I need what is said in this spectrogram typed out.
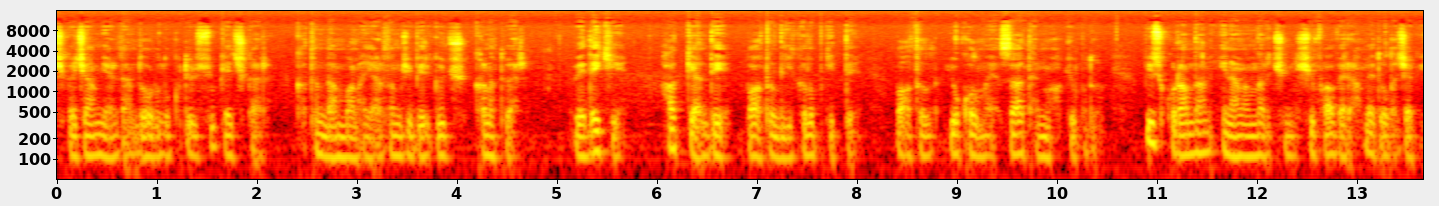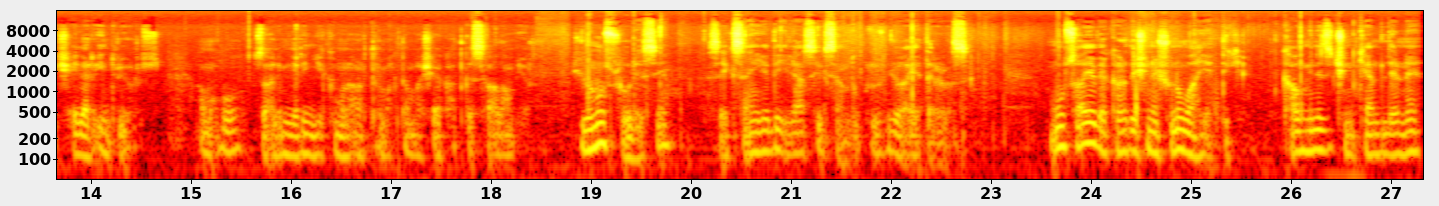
çıkacağım yerden doğruluk, dürüstlükle çıkar. Katından bana yardımcı bir güç, kanıt ver. Ve de ki, hak geldi, batıl yıkılıp gitti. Batıl yok olmaya zaten mahkumdu. Biz Kur'an'dan inananlar için şifa ve rahmet olacak şeyler indiriyoruz. Ama bu zalimlerin yıkımını artırmaktan başka katkı sağlamıyor. Yunus suresi 87 ila 89. ayetler arası. Musa'ya ve kardeşine şunu vahyettik. Kavminiz için kendilerine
